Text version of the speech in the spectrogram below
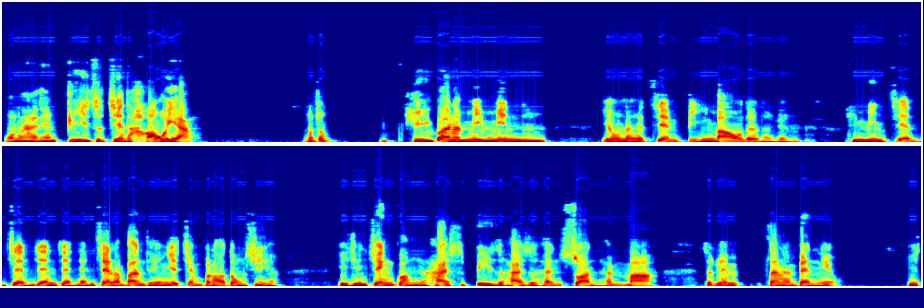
我那一天鼻子觉得好痒，我说奇怪了，明明呢用那个剪鼻毛的那个拼命剪剪剪剪剪，剪了半天也剪不到东西，已经剪光了，还是鼻子还是很酸很麻。这边在那边扭，一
